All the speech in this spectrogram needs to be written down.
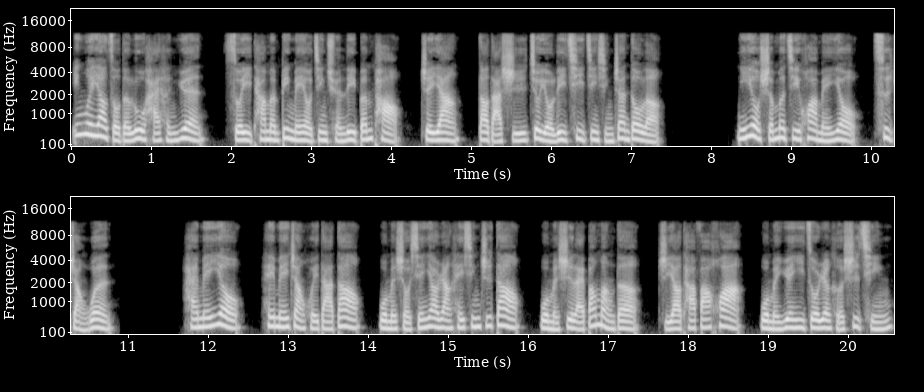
因为要走的路还很远，所以他们并没有尽全力奔跑，这样到达时就有力气进行战斗了。你有什么计划没有？次长问。还没有，黑莓长回答道。我们首先要让黑心知道，我们是来帮忙的。只要他发话。我们愿意做任何事情。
